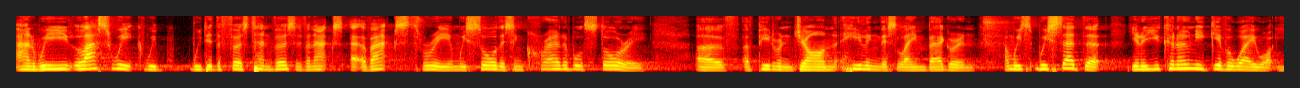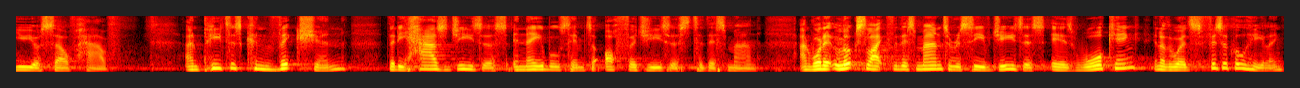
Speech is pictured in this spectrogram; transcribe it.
And we last week we, we did the first 10 verses of, Acts, of Acts 3, and we saw this incredible story of, of Peter and John healing this lame beggar. And, and we, we said that you know you can only give away what you yourself have. And Peter's conviction that he has Jesus enables him to offer Jesus to this man. And what it looks like for this man to receive Jesus is walking, in other words, physical healing,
